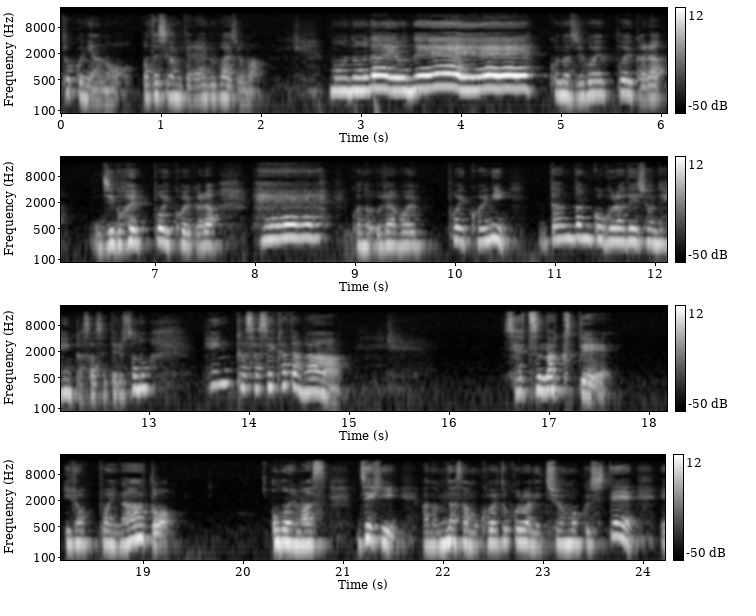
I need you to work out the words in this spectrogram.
特にあの私が見たライブバージョンは「ものだよね」この地声っぽいから地声っぽい声から「へえ」この裏声っぽい声にだんだんこうグラデーションで変化させてる。その変化させ方が切なくて色っぽいなと思います。ぜひあの皆さんもこういうところに注目して、え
